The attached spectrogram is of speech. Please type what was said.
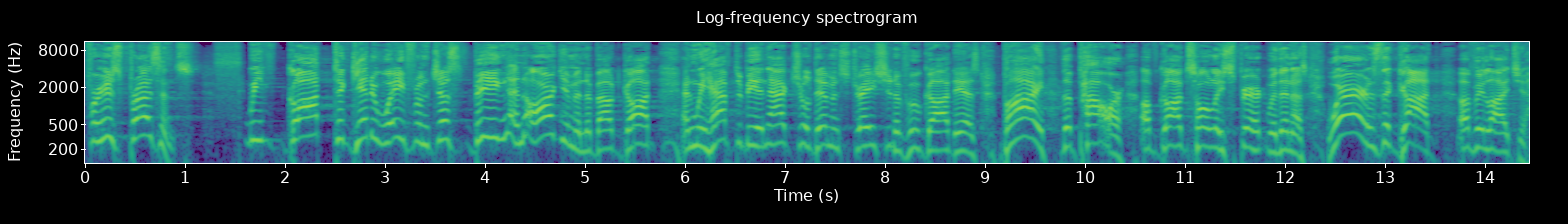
for His presence. We've got to get away from just being an argument about God, and we have to be an actual demonstration of who God is by the power of God's Holy Spirit within us. Where is the God of Elijah?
